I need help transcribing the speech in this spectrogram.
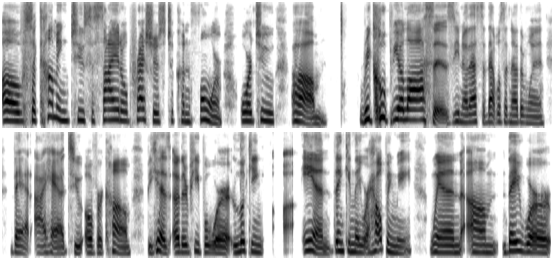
of succumbing to societal pressures to conform or to um, recoup your losses you know that's that was another one that i had to overcome because other people were looking uh, in thinking they were helping me when um, they were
